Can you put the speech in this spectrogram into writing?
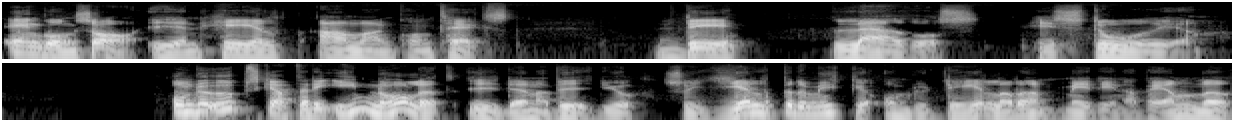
en gång sa i en helt annan kontext, “Det lär oss historien”. Om du uppskattade innehållet i denna video så hjälper det mycket om du delar den med dina vänner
